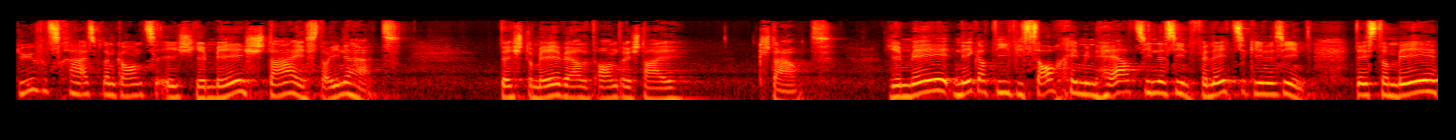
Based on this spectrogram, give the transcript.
Teufelskreis von dem Ganzen ist, je mehr Steine es da innen hat, desto mehr werden andere Steine gestaut. Je mehr negative Sachen in meinem Herz sind, Verletzungen sind, desto mehr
